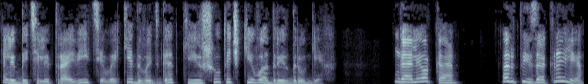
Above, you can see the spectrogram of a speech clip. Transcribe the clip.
Любители травить и выкидывать гадкие шуточки в адрес других. «Галёрка, рты закрыли?»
